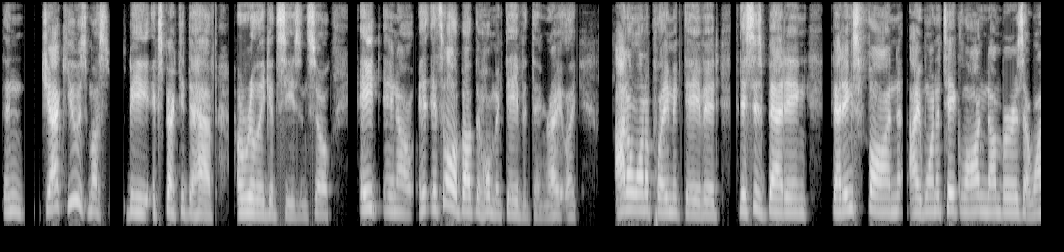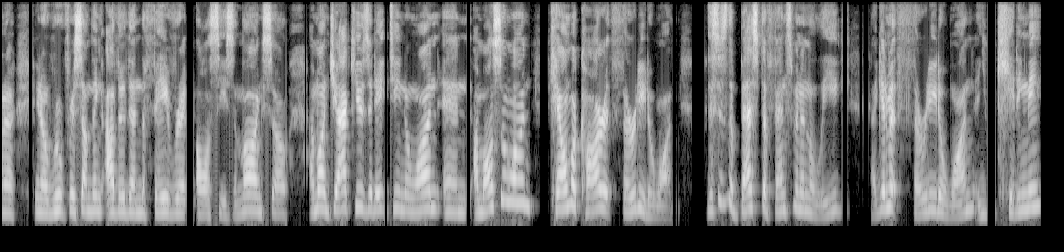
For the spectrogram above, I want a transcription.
then Jack Hughes must be expected to have a really good season. So, eight, you know, it, it's all about the whole McDavid thing, right? Like, I don't want to play McDavid. This is betting. Betting's fun. I want to take long numbers. I want to, you know, root for something other than the favorite all season long. So I'm on Jack Hughes at 18 to 1, and I'm also on Cale Makar at 30 to 1. This is the best defenseman in the league. I get him at 30 to 1. Are you kidding me?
